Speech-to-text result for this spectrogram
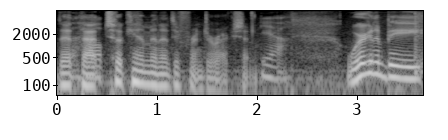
that that took him in a different direction. Yeah. We're going to be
